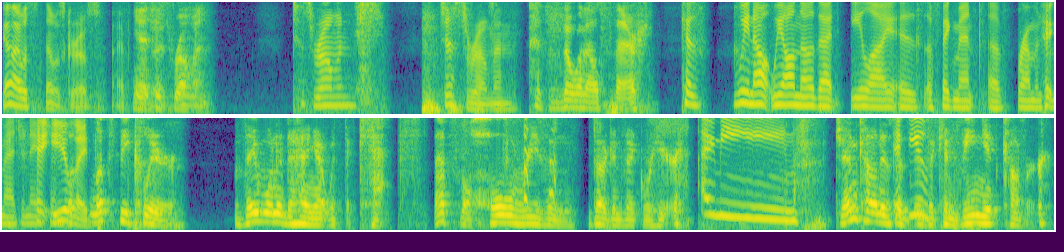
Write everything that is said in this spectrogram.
Yeah, that was that was gross. I Yeah, just Roman. just Roman. just Roman. There's no one else there. Because we know we all know that Eli is a figment of Roman's Hey, imagination. hey, Eli. Let, let's be clear. They wanted to hang out with the cats. That's the whole reason Doug and Vic were here. I mean, Gen Con is a, is a convenient cover.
